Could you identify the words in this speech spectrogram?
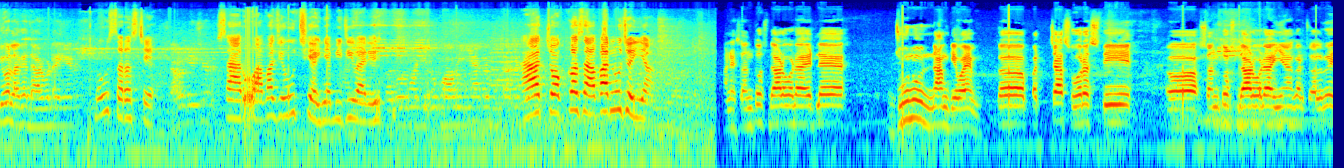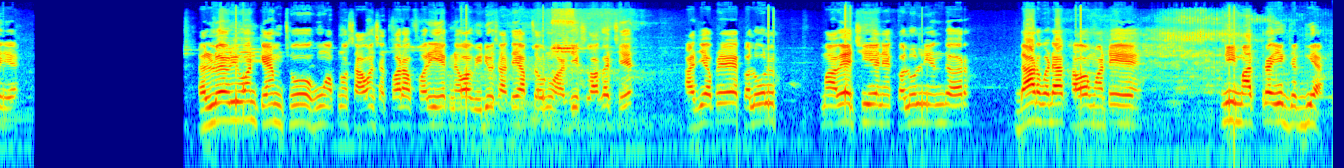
કેવો લાગે દાળ વડા અહીંયા? બહુ સરસ છે. સારો આવા જેવું જ છે અહીંયા બીજી વારે. હા ચોક્કસ આવવાનું છે અહીંયા. અને સંતોષ દાળ વડા એટલે જૂનું નામ કહેવાય એમ. કે પચાસ વર્ષથી સંતોષ દાળ વડા અહીંયા આગળ ચલવે છે. હેલો એવરીવન કેમ છો? હું આપનો સાવન સથવારા ફરી એક નવા વીડિયો સાથે આપ સૌનું હાર્દિક સ્વાગત છે. આજે આપણે કલોલમાં આવ્યા છીએ અને કલોલની અંદર દાળ વડા ખાવા માટેની માત્ર એક જગ્યા.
